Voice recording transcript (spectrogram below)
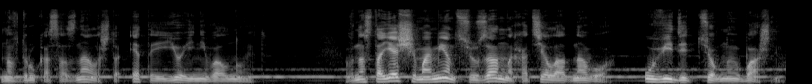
Но вдруг осознала, что это ее и не волнует. В настоящий момент Сюзанна хотела одного – увидеть темную башню.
